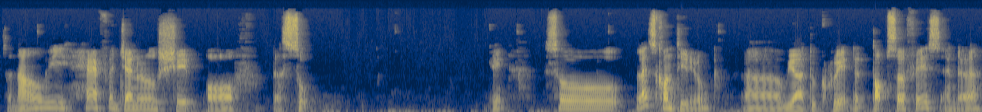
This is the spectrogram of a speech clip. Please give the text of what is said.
So now we have a general shape of the soap. Okay, so let's continue uh, we are to create the top surface and the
